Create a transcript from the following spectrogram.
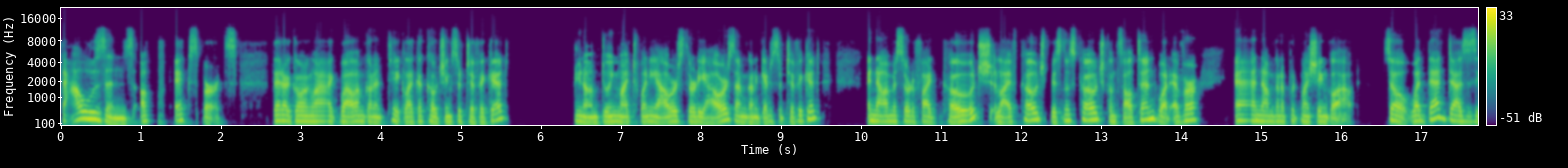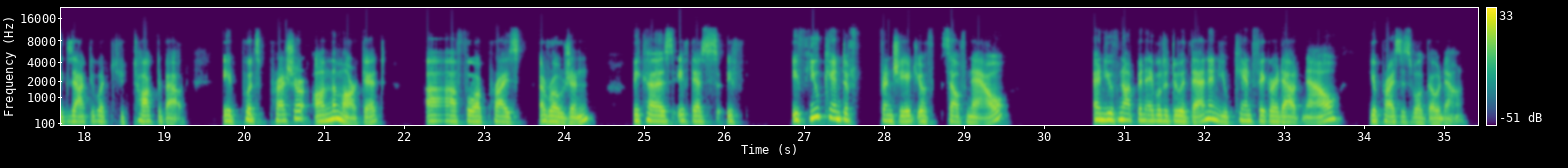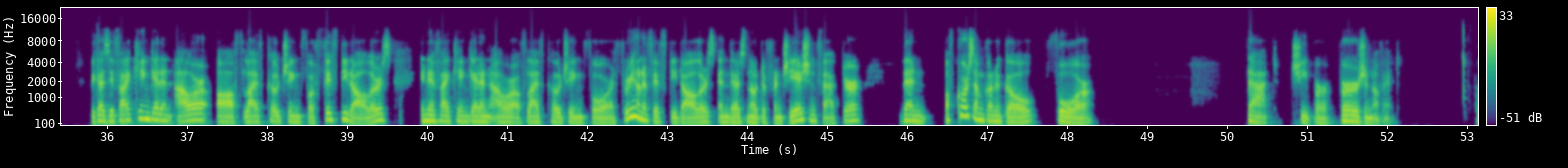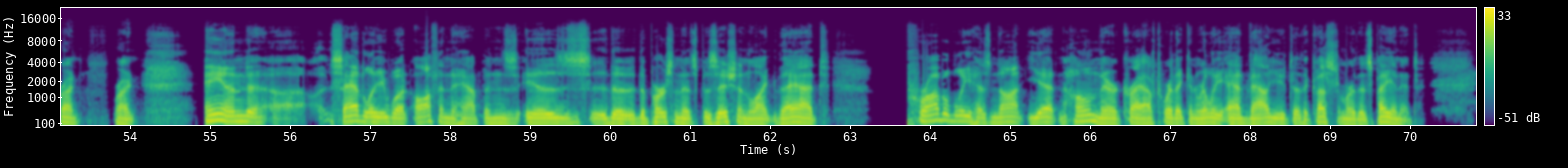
thousands of experts that are going like, well, I'm going to take like a coaching certificate. You know, I'm doing my 20 hours, 30 hours. I'm going to get a certificate. And now I'm a certified coach, life coach, business coach, consultant, whatever. And I'm going to put my shingle out. So, what that does is exactly what you talked about. It puts pressure on the market uh, for price erosion because if there's if if you can differentiate yourself now and you've not been able to do it then and you can't figure it out now, your prices will go down. Because if I can get an hour of life coaching for $50, and if I can get an hour of life coaching for $350 and there's no differentiation factor, then of course I'm going to go for that cheaper version of it. Right, right. And uh, sadly, what often happens is the the person that's positioned like that probably has not yet honed their craft where they can really add value to the customer that's paying it.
